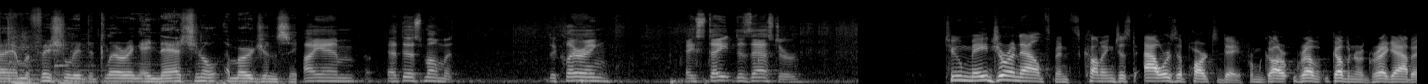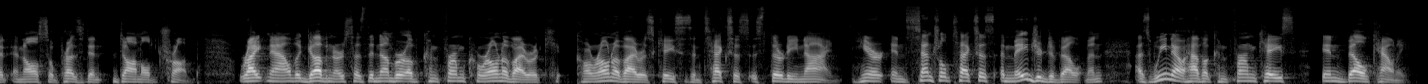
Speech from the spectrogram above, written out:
I am officially declaring a national emergency. I am, at this moment, declaring a state disaster Two major announcements coming just hours apart today from Go Governor Greg Abbott and also President Donald Trump. Right now, the governor says the number of confirmed coronavirus, coronavirus cases in Texas is 39. Here in central Texas, a major development as we now have a confirmed case in Bell County.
